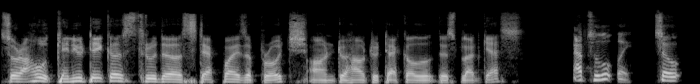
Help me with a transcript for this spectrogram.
So Rahul, can you take us through the stepwise approach on to how to tackle this blood gas? Absolutely. So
